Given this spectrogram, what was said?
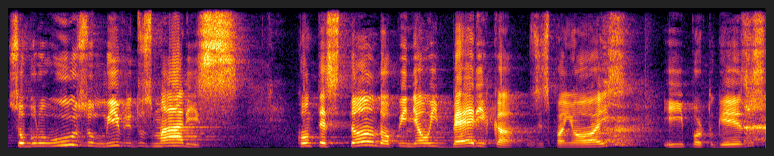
sobre o uso livre dos mares, contestando a opinião ibérica, os espanhóis e portugueses,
